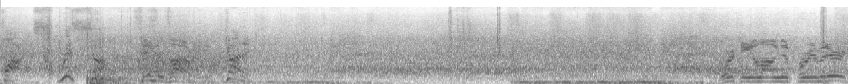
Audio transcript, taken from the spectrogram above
Fox with shot. Fehervary got it. Working along the perimeter.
